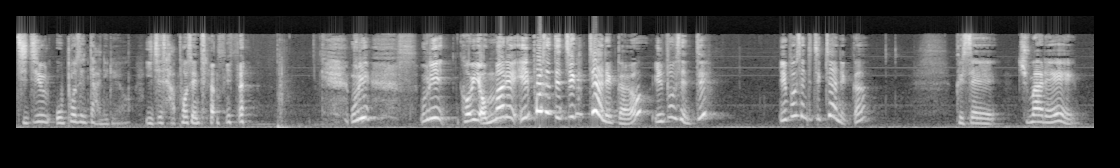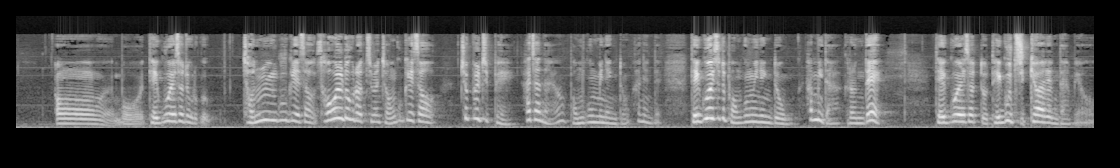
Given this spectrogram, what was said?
지지율 5% 아니래요. 이제 4%랍니다. 우리 우리 거의 연말에 1% 찍지 않을까요? 1%? 1% 찍지 않을까? 글쎄 주말에 어 뭐 대구에서도 그렇고 전국에서 서울도 그렇지만 전국에서 촛불 집회 하잖아요. 범국민행동 하는데 대구에서도 범국민행동 합니다. 그런데 대구에서 또 대구 지켜야 된다며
